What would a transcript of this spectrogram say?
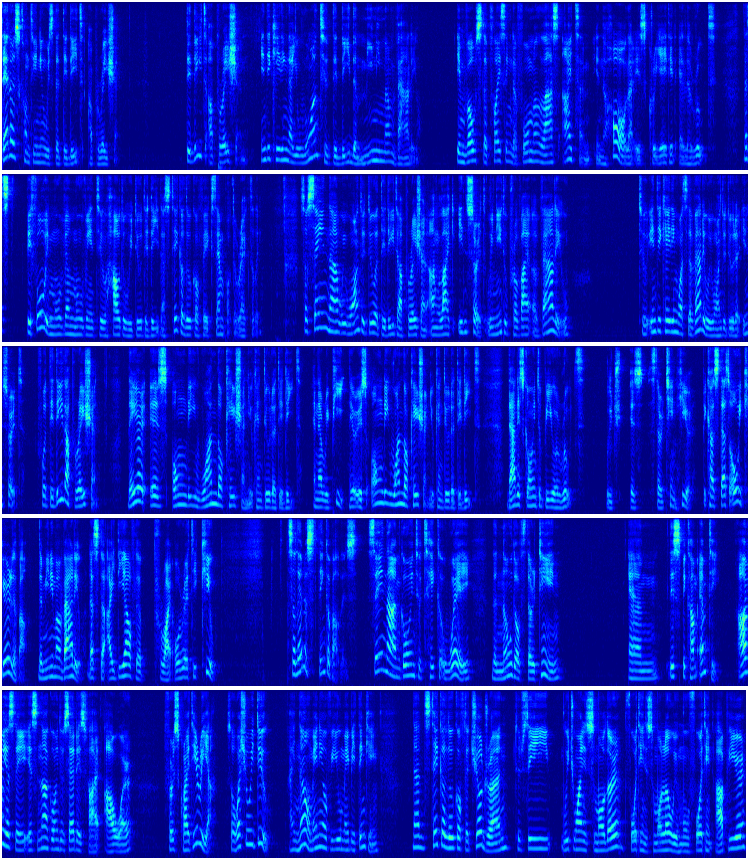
Let us continue with the delete operation. Delete operation, indicating that you want to delete the minimum value, involves the placing the former last item in the hole that is created at the root. Let's before we move and move into how do we do delete, let's take a look of example directly. So saying that we want to do a delete operation, unlike insert, we need to provide a value to indicating what's the value we want to do the insert. For delete operation, there is only one location you can do the delete. And I repeat, there is only one location you can do the delete. That is going to be your root, which is 13 here, because that's all we cared about, the minimum value. That's the idea of the priority queue. So let us think about this. Say now I'm going to take away the node of 13 and this become empty. Obviously, it's not going to satisfy our first criteria. So what should we do? I know many of you may be thinking, let's take a look of the children to see which one is smaller. 14 is smaller, we move 14 up here.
